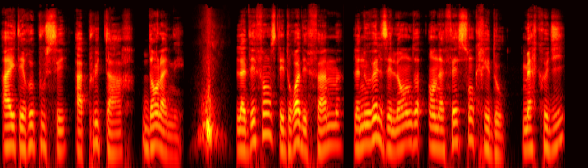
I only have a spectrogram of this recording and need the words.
a été repoussé à plus tard dans l'année. La défense des droits des femmes, la Nouvelle-Zélande en a fait son credo. Mercredi,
